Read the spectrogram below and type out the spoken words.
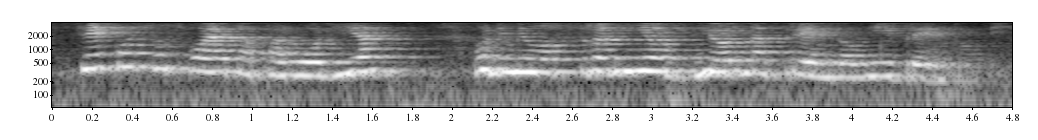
Секој со својата пародија во немилосредниот виор на трендови и брендови.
